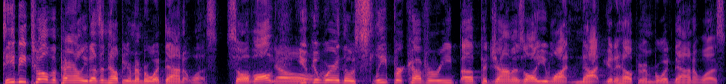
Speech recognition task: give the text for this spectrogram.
TB12 apparently doesn't help you remember what down it was. So of all, No. you can wear those sleep recovery uh, pajamas all you want. Not going to help you remember what down it was.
